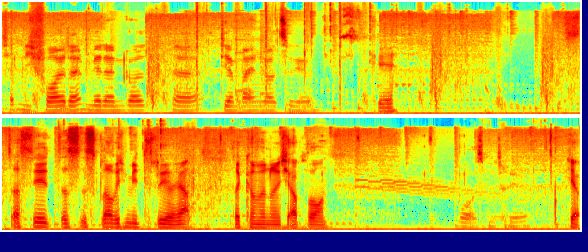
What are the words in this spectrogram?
ich habe nicht vor, mir dein Gold, äh, dir mein Gold zu geben. Okay. Das, hier, das ist glaube ich Mithril, ja. Da können wir noch nicht abbauen. Wo ist Mithril? Hier.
